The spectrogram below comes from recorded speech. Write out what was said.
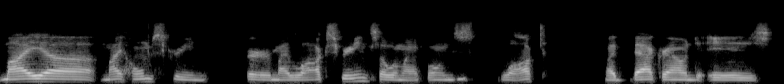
my uh my home screen or my lock screen. So when my phone's locked, my background is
